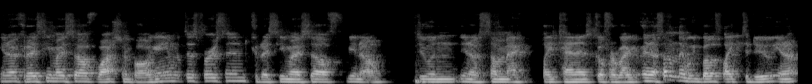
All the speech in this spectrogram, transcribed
You know, could I see myself watching a ball game with this person? Could I see myself, you know, doing, you know, some play tennis, go for a bike, you know, something that we both like to do, you know?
